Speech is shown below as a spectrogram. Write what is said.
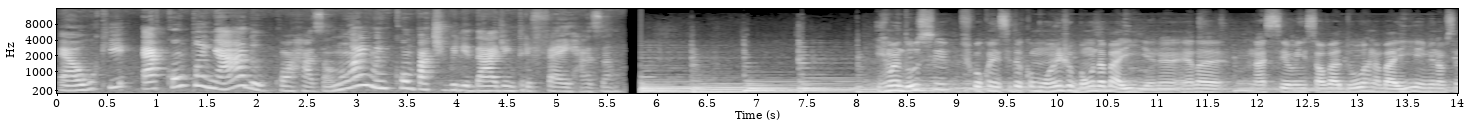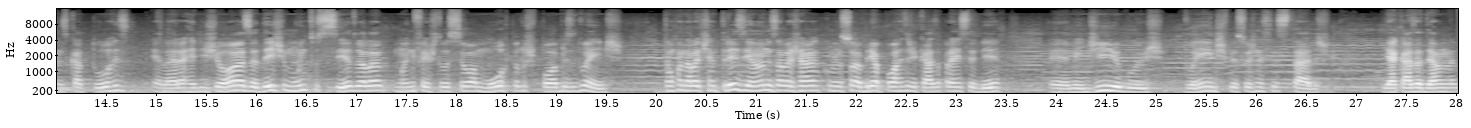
É algo que é acompanhado com a razão. Não há uma incompatibilidade entre fé e razão. Irmã Dulce ficou conhecida como Anjo Bom da Bahia. Né? Ela nasceu em Salvador, na Bahia, em 1914. Ela era religiosa. Desde muito cedo, ela manifestou seu amor pelos pobres e doentes. Então, quando ela tinha 13 anos, ela já começou a abrir a porta de casa para receber é, mendigos, doentes, pessoas necessitadas. E a casa dela,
